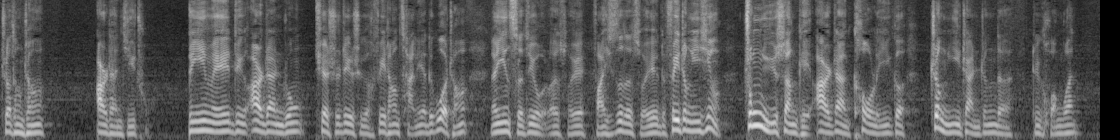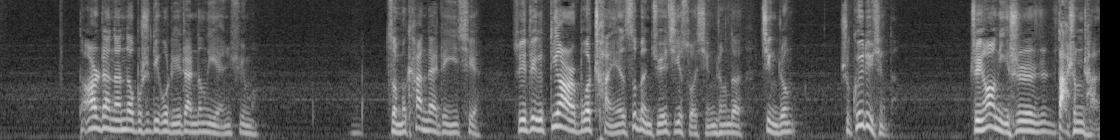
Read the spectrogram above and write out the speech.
折腾成二战基础。是因为这个二战中确实这是个非常惨烈的过程，那因此就有了所谓法西斯的所谓的非正义性，终于算给二战扣了一个正义战争的这个皇冠。但二战难道不是帝国主义战争的延续吗？怎么看待这一切？所以这个第二波产业资本崛起所形成的竞争，是规律性的。只要你是大生产，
